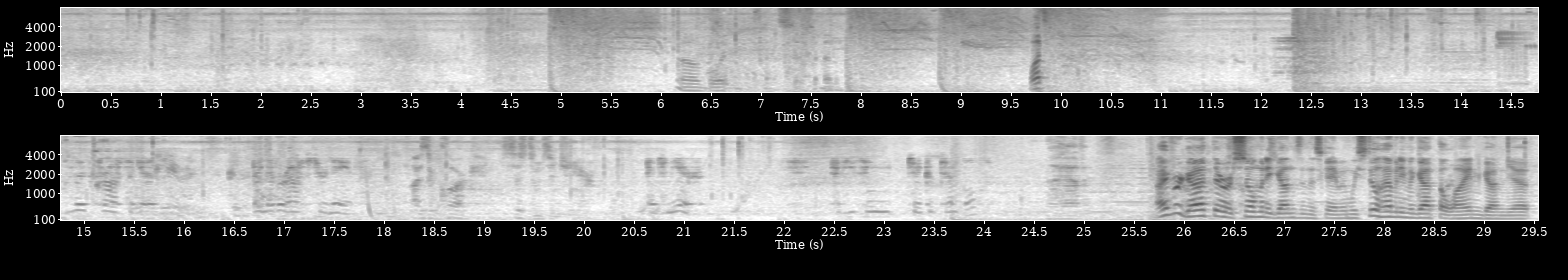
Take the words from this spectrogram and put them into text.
Oh boy, that's so sad. What? Forgot there were so many guns in this game, and we still haven't even got the line gun yet.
